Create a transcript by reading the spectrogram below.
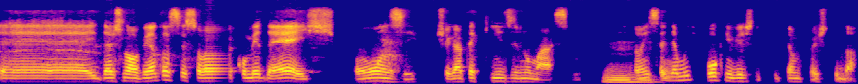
É, e das 90, você só vai comer 10, 11, chegar até 15 no máximo. Uhum. Então isso ainda é muito pouco em vista do que temos para estudar.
